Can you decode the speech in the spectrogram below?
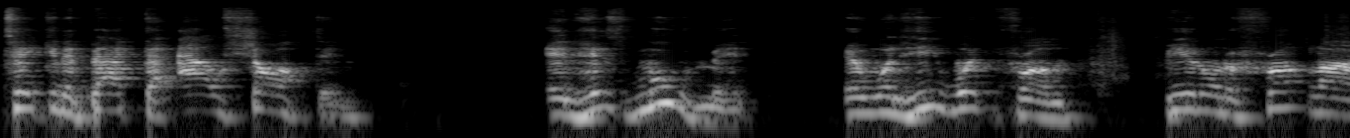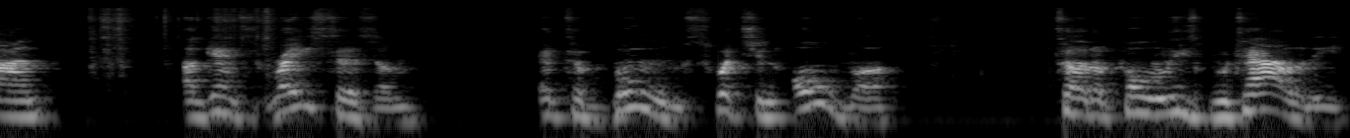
taking it back to Al Sharpton and his movement, and when he went from being on the front line against racism into boom, switching over to the police brutality,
